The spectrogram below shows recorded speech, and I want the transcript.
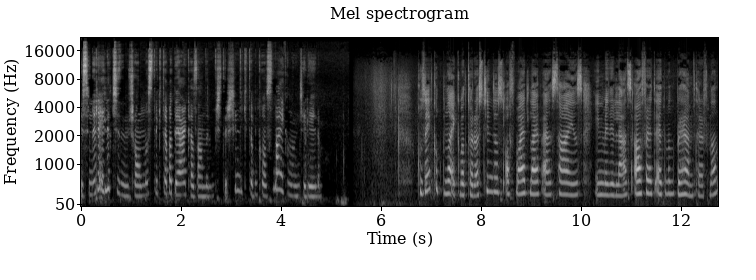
Resimleri elle çizilmiş olması da kitaba değer kazandırmıştır. Şimdi kitabın konusunu daha yakından inceleyelim. Kuzey Kutbu'na Ekvator'a Students of Wildlife and Science in Many Lands Alfred Edmund Braham tarafından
